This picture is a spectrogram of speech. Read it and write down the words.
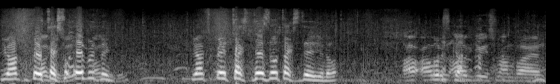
You have to pay tax for everything. You have to pay tax. There's no tax there, you know. I, I wouldn't argue it's run by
